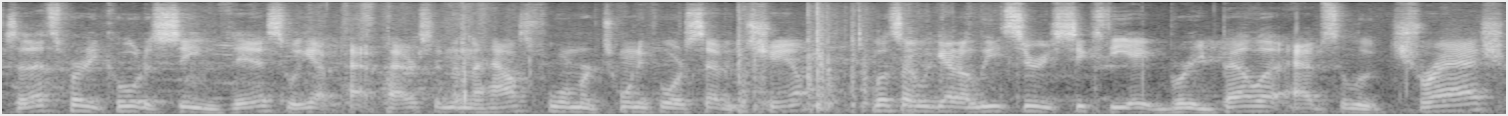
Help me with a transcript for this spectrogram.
so that's pretty cool to see this. We got Pat Patterson in the house, former 24-7 champ. Looks like we got Elite Series 68 Brie Bella, absolute trash.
